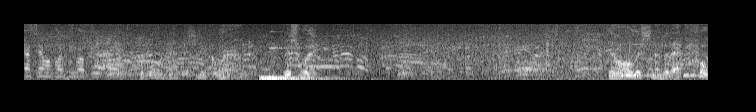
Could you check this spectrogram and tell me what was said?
We're going to have to sneak around. This way. They're all listening to that fool.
